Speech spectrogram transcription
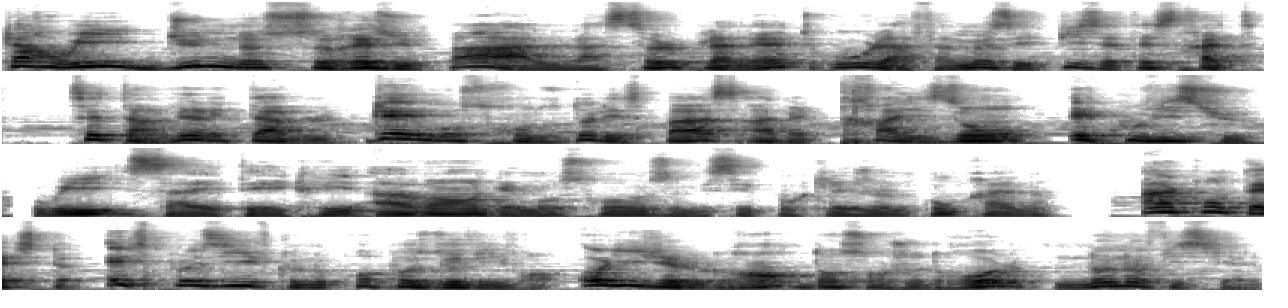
Car oui, Dune ne se résume pas à la seule planète où la fameuse épice est extraite. C'est un véritable Game of Thrones de l'espace avec trahison et coup vicieux. Oui, ça a été écrit avant Game of Thrones, mais c'est pour que les jeunes comprennent. Un contexte explosif que nous propose de vivre Olivier Legrand dans son jeu de rôle non officiel.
